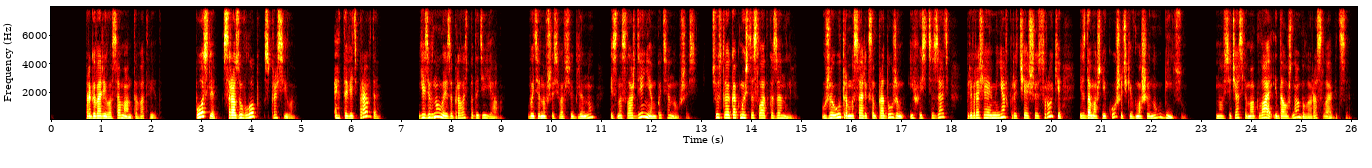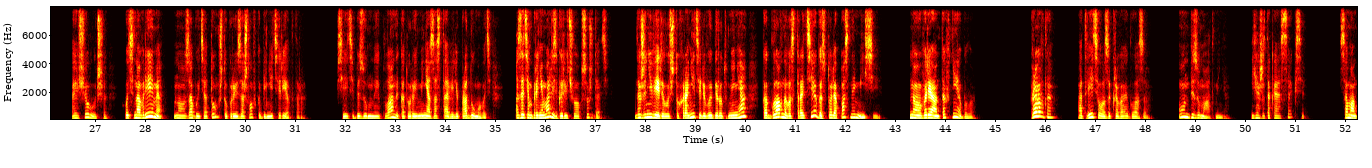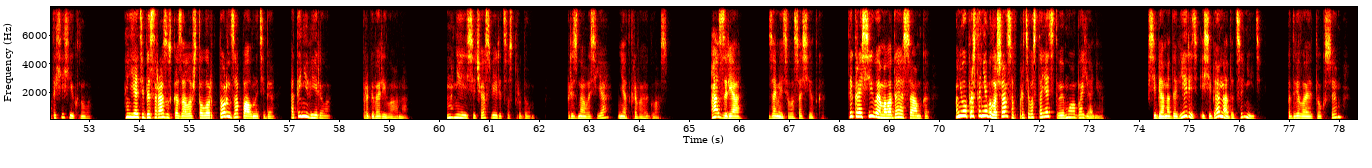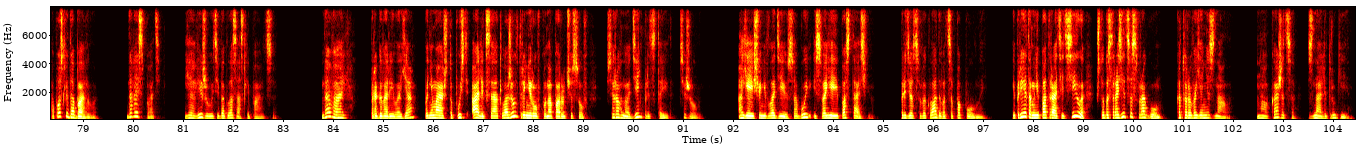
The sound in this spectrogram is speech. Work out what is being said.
проговорила Саманта в ответ. После сразу в лоб спросила. «Это ведь правда?» Я зевнула и забралась под одеяло, вытянувшись во всю длину и с наслаждением потянувшись, чувствуя, как мышцы сладко заныли. Уже утром мы с Алексом продолжим их истязать, превращая меня в кратчайшие сроки из домашней кошечки в машину-убийцу. Но сейчас я могла и должна была расслабиться. А еще лучше, хоть на время, но забыть о том, что произошло в кабинете ректора. Все эти безумные планы, которые меня заставили продумывать, а затем принимались горячо обсуждать. Даже не верилось, что хранители выберут меня как главного стратега столь опасной миссии. Но вариантов не было. «Правда?» — ответила, закрывая глаза. «Он без ума от меня. Я же такая секси». Саманта хихикнула. «Я тебе сразу сказала, что лорд Торн запал на тебя, а ты не верила», — проговорила она. «Мне и сейчас верится с трудом», — призналась я, не открывая глаз. «А зря», — заметила соседка. «Ты красивая молодая самка. У него просто не было шансов противостоять твоему обаянию. В себя надо верить и себя надо ценить», — подвела итог Сэм, а после добавила. «Давай спать. Я вижу, у тебя глаза слепаются». «Давай», — проговорила я, понимая, что пусть Алекс и отложил тренировку на пару часов, все равно день предстоит тяжелый. А я еще не владею собой и своей ипостасью. Придется выкладываться по полной. И при этом не потратить силы, чтобы сразиться с врагом, которого я не знала. Но, кажется, знали другие.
